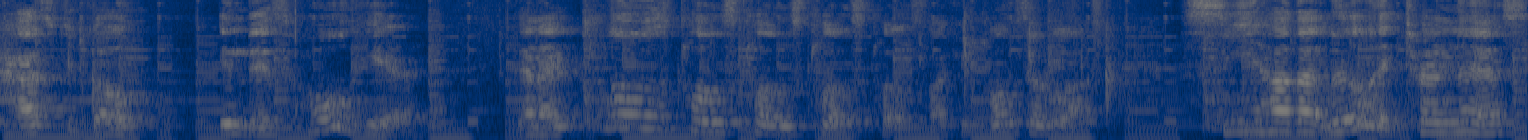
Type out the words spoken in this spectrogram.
has to go in this hole here. Then I close, close, close, close, close, like a lock. See how that little, I turn this,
